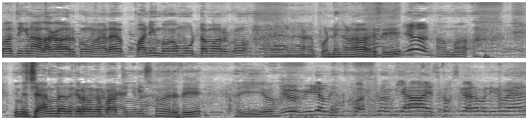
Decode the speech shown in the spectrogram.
பார்த்தீங்கன்னா அழகாக இருக்கும் மேலே பனி முகமூட்டமாக இருக்கும். அழகான பொண்ணுங்களாம் வருது. ஆமாம் இந்த சேனலில் இருக்கிறவங்க பார்த்தீங்கன்னா வருது. ஐயோ. வீடியோ பண்ணிடுவேன்.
